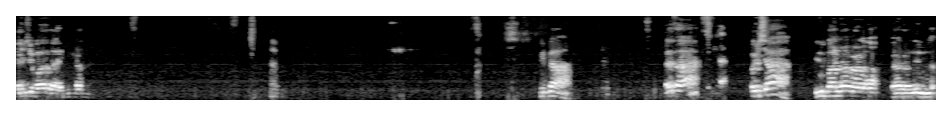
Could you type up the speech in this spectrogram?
இருக்கிற வாழ்க்கை இருக்கிறாடா. இப்ப இருக்கா? போயிடுச்சா? இது பண்ற வேலைதான் வேற ஒன்றும் இல்லை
